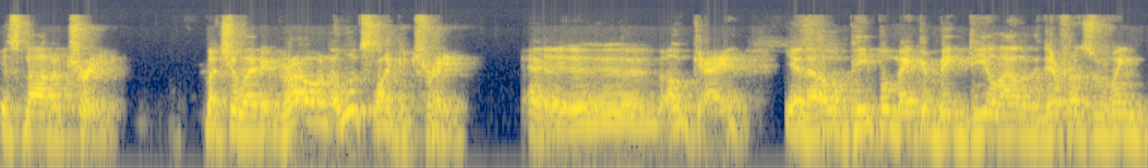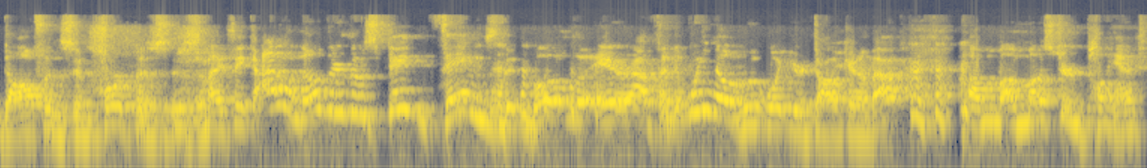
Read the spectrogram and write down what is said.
it's not a tree but you let it grow and it looks like a tree uh, okay you know people make a big deal out of the difference between dolphins and porpoises and i think i don't know they're those big things that blow the air out and we know who, what you're talking about a, a mustard plant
